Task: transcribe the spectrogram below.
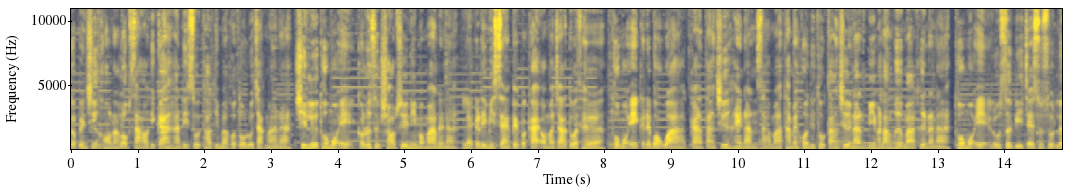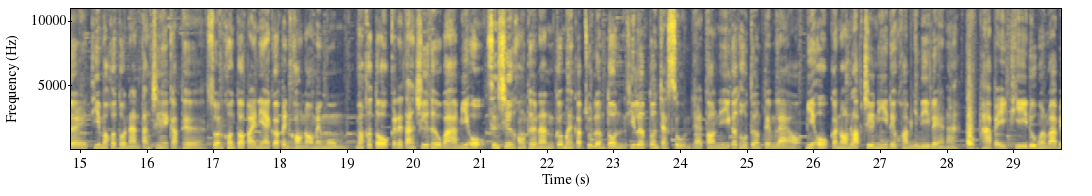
ก็เป็นชื่อของนักรบสาวที่กล้าหาญที่สุดเท่าที่มาโคโตะรู้จักมานะ ชินหรือโทโมเอะก็รู้สึกชอบชื่อนี้มากๆเลยนะ และก็ได้มีแสงเปล่งประกายออกมาจากตัวเธอ โทโมเอะก็ได้บอกว่าการตั้งชื่อให้นั้นสามารถทำให้คนที่ถูกตั้งชื่อนั้นมีพลังเพิ่มมากขึ้นนะนะ โทโมเอะรู้สึกดีใจสุดๆเลย ที่มาโคโตะนั้นตั้งชื่อให้กับเธอ ส่วนคนต่อไปเนี่ยก็เป็นของน้องแมงมุม มาโคโตะก็ได้ตั้งชื่อเธอว่ามิโอะซึ่งชื่อของเธอนั้นก็เหมือนกับจุดเริ่มต้นที่เริ่มต้นจากศูนย์และตอนนี้ก็ถูกเติมเต็มแล้ว มิโอกก็น้อมรับชื่อนี้ด้วยความยินดีเลยนะตัดภาพไปอีกทีดูเหมือนว่าเบ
